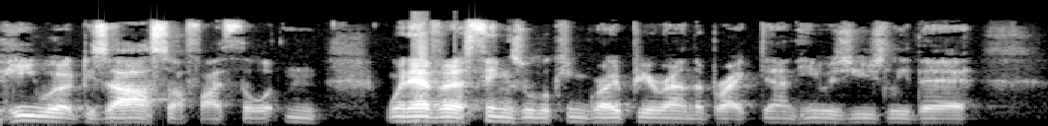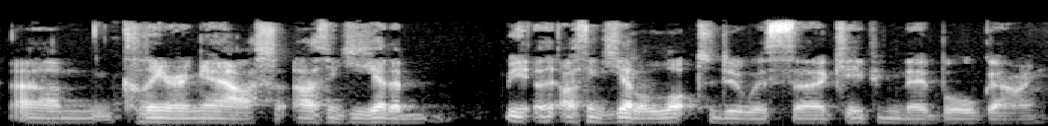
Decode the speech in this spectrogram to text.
he worked his ass off, I thought, and whenever things were looking ropey around the breakdown, he was usually there um, clearing out. I think he had a I think he had a lot to do with uh, keeping their ball going.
